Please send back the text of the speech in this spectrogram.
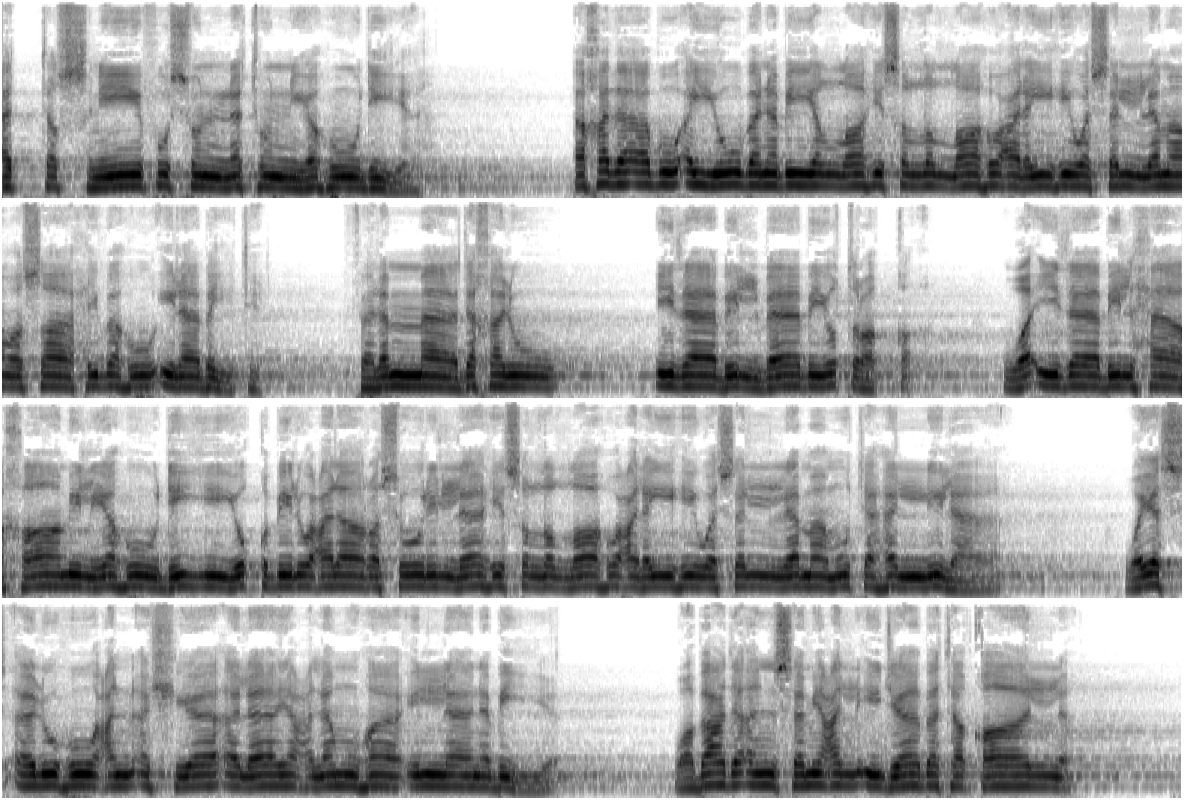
التصنيف سنة يهودية. أخذ أبو أيوب نبي الله صلى الله عليه وسلم وصاحبه إلى بيته فلما دخلوا إذا بالباب يطرق وإذا بالحاخام اليهودي يقبل على رسول الله صلى الله عليه وسلم متهللا. ويسأله عن أشياء لا يعلمها إلا نبي. وبعد أن سمع الإجابة قال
